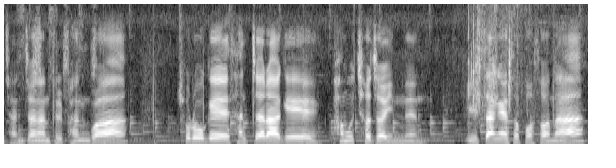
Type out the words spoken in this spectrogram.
잔잔한 들판과 초록의 산자락에 파묻혀져 있는 일상에서 벗어나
